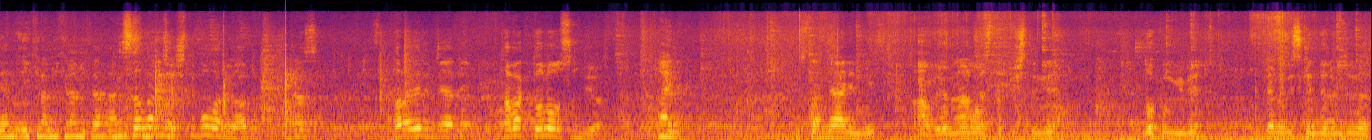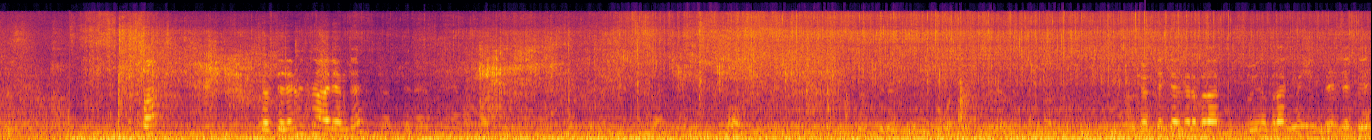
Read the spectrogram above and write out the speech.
Yanında ikram ikram ikram. Artık İnsanlar yok. çeşitli bol arıyor abi. Biraz para verince yani tabak dolu olsun diyor. Aynen. Ustam ne alemdeyiz? Abi hemen arkasında pişti mi lokum gibi hemen İskender'imizi vereceğiz. Ustam köftelerimiz ne alemde? Köfte kendini bırakmış, suyunu bırakmış, lezzeti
